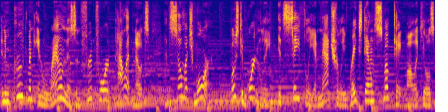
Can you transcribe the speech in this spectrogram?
an improvement in roundness and fruit forward palate notes, and so much more. Most importantly, it safely and naturally breaks down smoke taint molecules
